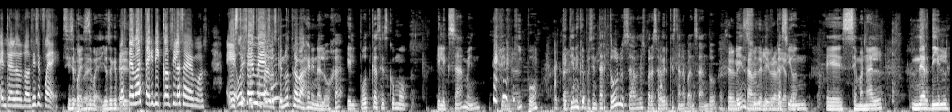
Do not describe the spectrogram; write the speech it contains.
entre los dos, sí se puede. Sí se puede, sí se puede. Yo sé que Los Eh, temas técnicos sí lo sabemos. Eh, Este- un este CMS. para los que no trabajan en Aloha, el podcast es como el examen del equipo que tienen que presentar todos los sábados para saber que están avanzando Hacer un en examen su de libro educación eh, semanal nerdil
